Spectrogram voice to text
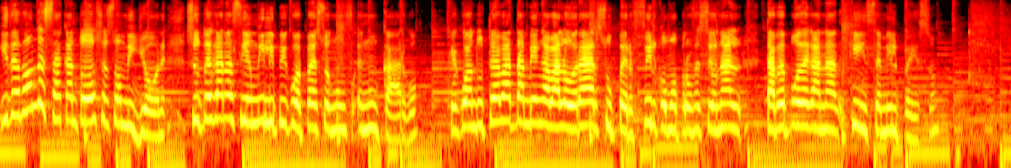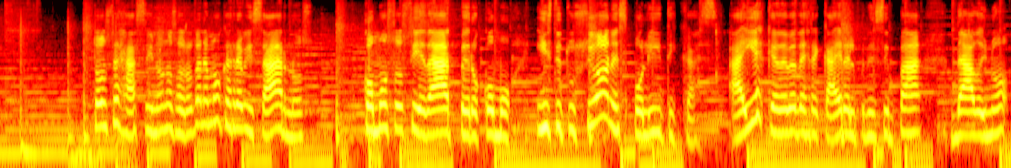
¿y de dónde sacan todos esos millones? Si usted gana 100 mil y pico de pesos en un, en un cargo, que cuando usted va también a valorar su perfil como profesional, tal vez puede ganar 15 mil pesos. Entonces, así, ¿no? Nosotros tenemos que revisarnos como sociedad, pero como instituciones políticas. Ahí es que debe de recaer el principal dado y no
